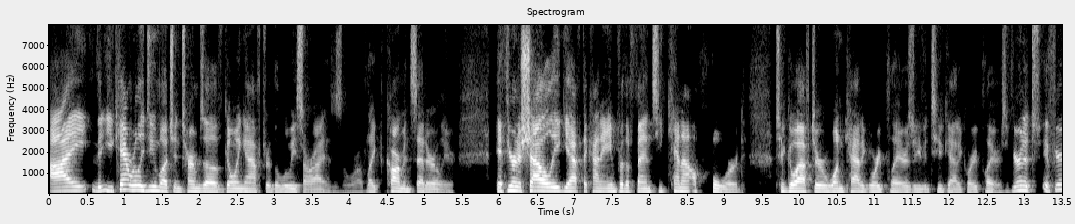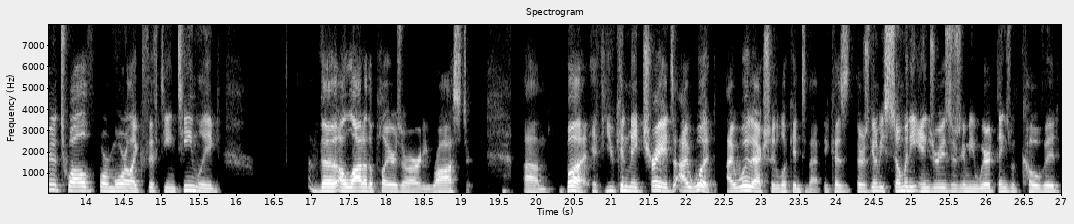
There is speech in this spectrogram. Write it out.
I that you can't really do much in terms of going after the Luis Arraez of the world, like Carmen said earlier. If you're in a shallow league, you have to kind of aim for the fence. You cannot afford to go after one category players or even two category players. If you're in a if you're in a 12 or more like 15 team league, the a lot of the players are already rostered. Um, but if you can make trades, I would. I would actually look into that because there's going to be so many injuries. There's going to be weird things with COVID.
